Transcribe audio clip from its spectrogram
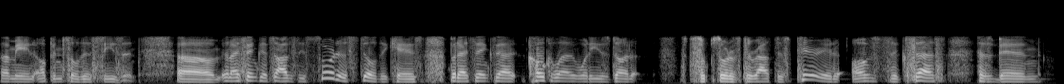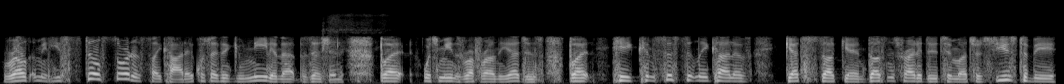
I mean, up until this season. Um, and I think that's obviously sort of still the case, but I think that Coquelin, what he's done sort of throughout this period of success has been rel- I mean he's still sort of psychotic which I think you need in that position but which means rough around the edges but he consistently kind of gets stuck in doesn't try to do too much which used to be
